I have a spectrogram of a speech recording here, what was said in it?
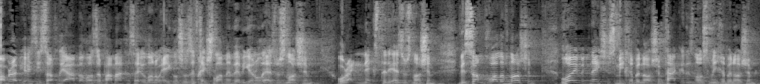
Amr Rabbi Yossi, Sachli Abba Loza Pamachas Hayolanu Egel Shazif Shlamim Vevionul Ezrus Noshim, or right next to the Ezrus Noshim, V'sam Chol of Noshim, Loi Mitneish Smicha Benoshim, Taka there's no Smicha Benoshim,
